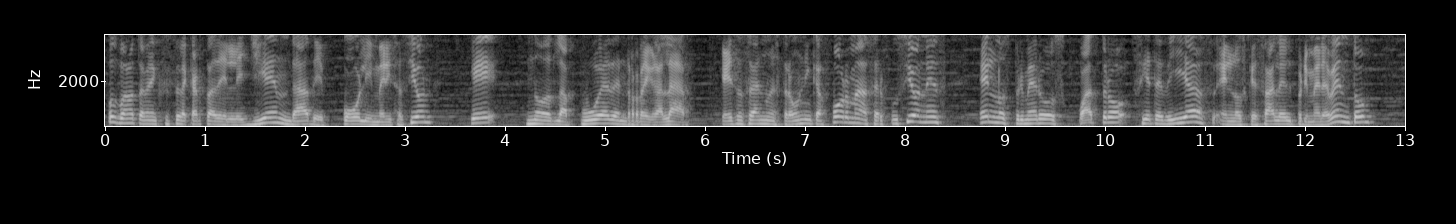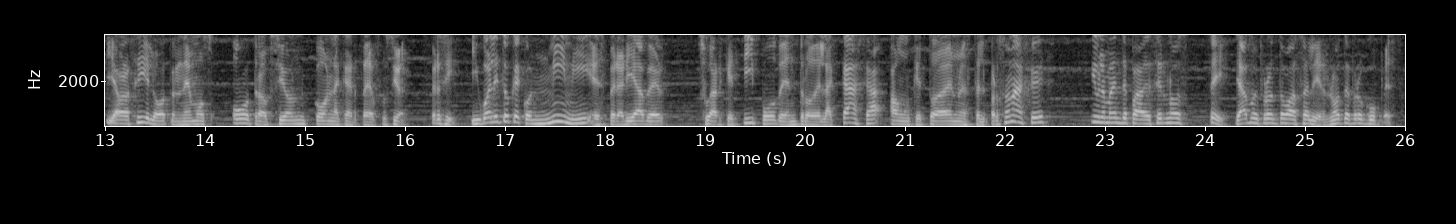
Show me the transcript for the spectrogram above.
Pues bueno, también existe la carta de leyenda de polimerización que nos la pueden regalar. Que esa sea nuestra única forma de hacer fusiones en los primeros 4-7 días en los que sale el primer evento. Y ahora sí, luego tenemos otra opción con la carta de fusión. Pero sí, igualito que con Mimi, esperaría ver su arquetipo dentro de la caja, aunque todavía no esté el personaje. Simplemente para decirnos, sí, ya muy pronto va a salir, no te preocupes.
